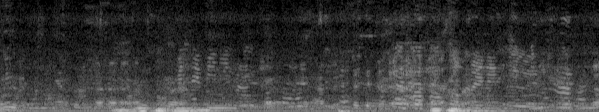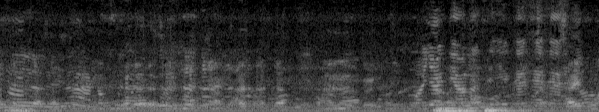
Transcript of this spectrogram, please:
อ ย่างยังไม่ถึงเลยว่าที่ไหนเลยแล้วก็แล้วก็ใช้หัว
